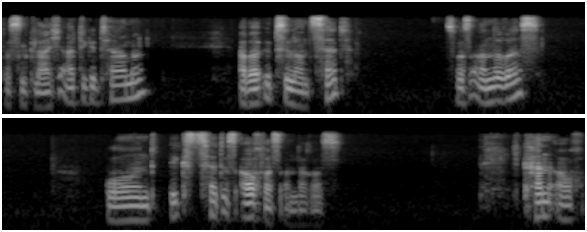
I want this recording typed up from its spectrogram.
das sind gleichartige Terme, aber yz ist was anderes und xz ist auch was anderes. Ich kann auch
